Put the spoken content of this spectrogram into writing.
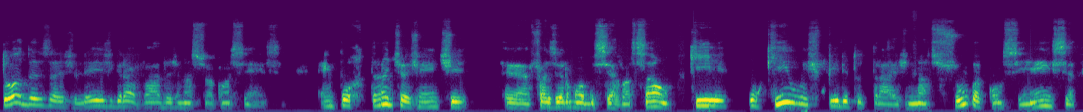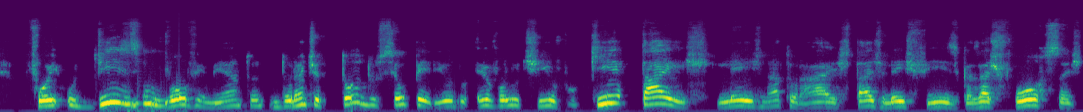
todas as leis gravadas na sua consciência. É importante a gente é, fazer uma observação que o que o espírito traz na sua consciência foi o desenvolvimento durante todo o seu período evolutivo, que tais leis naturais, tais leis físicas, as forças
